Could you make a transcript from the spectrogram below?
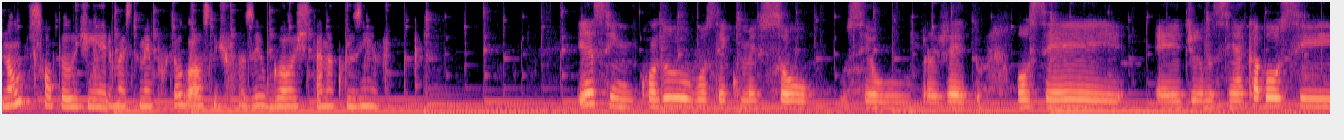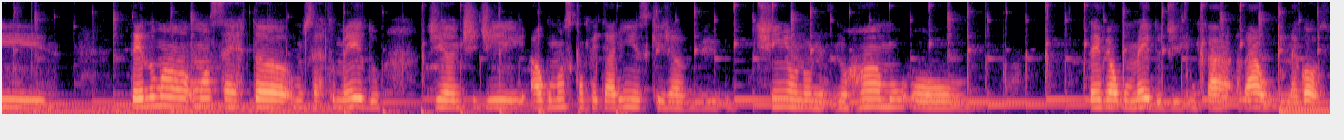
não só pelo dinheiro, mas também porque eu gosto de fazer, eu gosto de estar na cozinha. E assim, quando você começou o seu projeto, você, é, digamos assim, acabou se tendo uma, uma certa, um certo medo diante de algumas confeitarias que já tinham no, no ramo ou teve algum medo de encarar o negócio?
